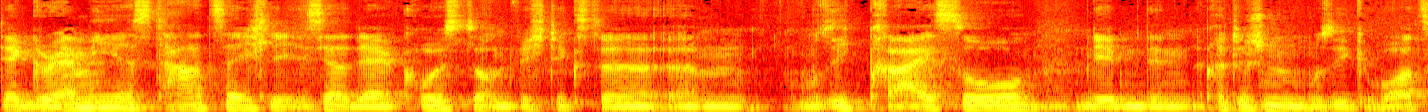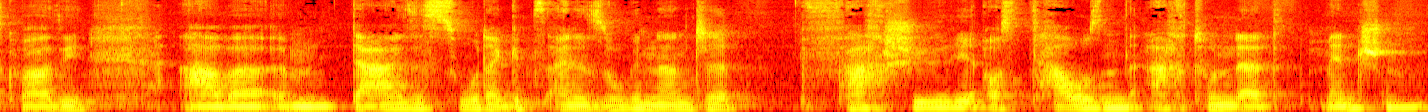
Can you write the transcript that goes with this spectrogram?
Der Grammy ist tatsächlich, ist ja der größte und wichtigste ähm, Musikpreis so, neben den britischen Musik Awards quasi, aber ähm, da ist es so, da gibt es eine sogenannte Fachjury aus 1800 Menschen.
